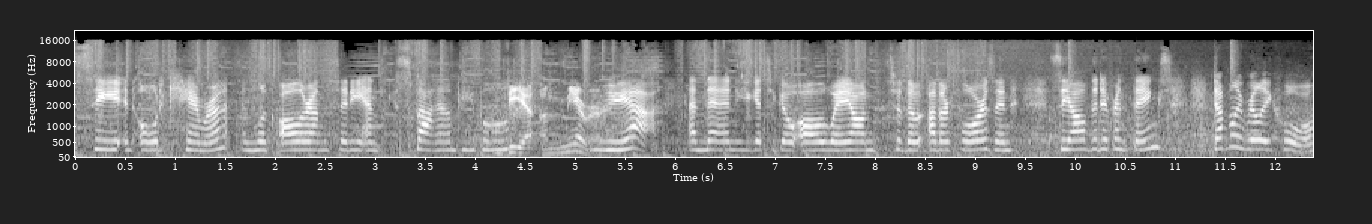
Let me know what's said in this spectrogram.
see an old camera and look all around the city and spy on people. Via a mirror. Yeah, and then you get to go all the way on to the other floors and see all the different things. Definitely really cool.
